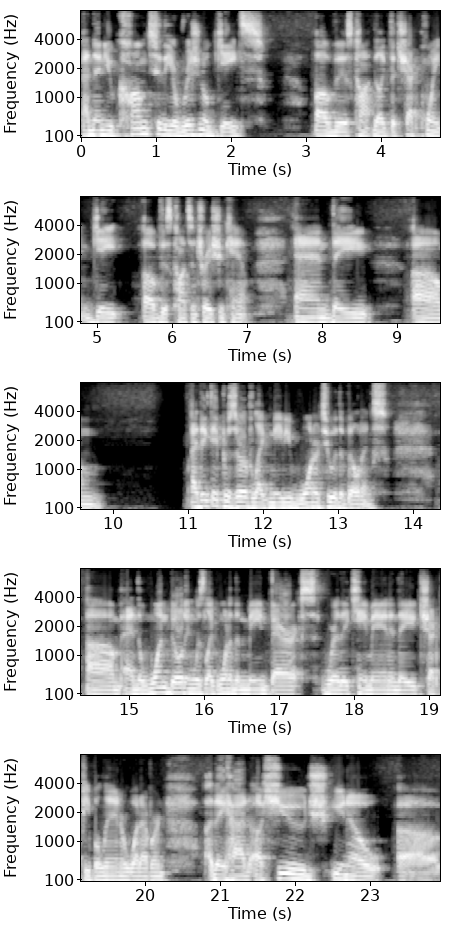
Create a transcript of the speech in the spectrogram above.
and then you come to the original gates of this con- like the checkpoint gate of this concentration camp, and they. Um, I think they preserved like maybe one or two of the buildings. Um, and the one building was like one of the main barracks where they came in and they checked people in or whatever. And uh, they had a huge, you know, uh,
